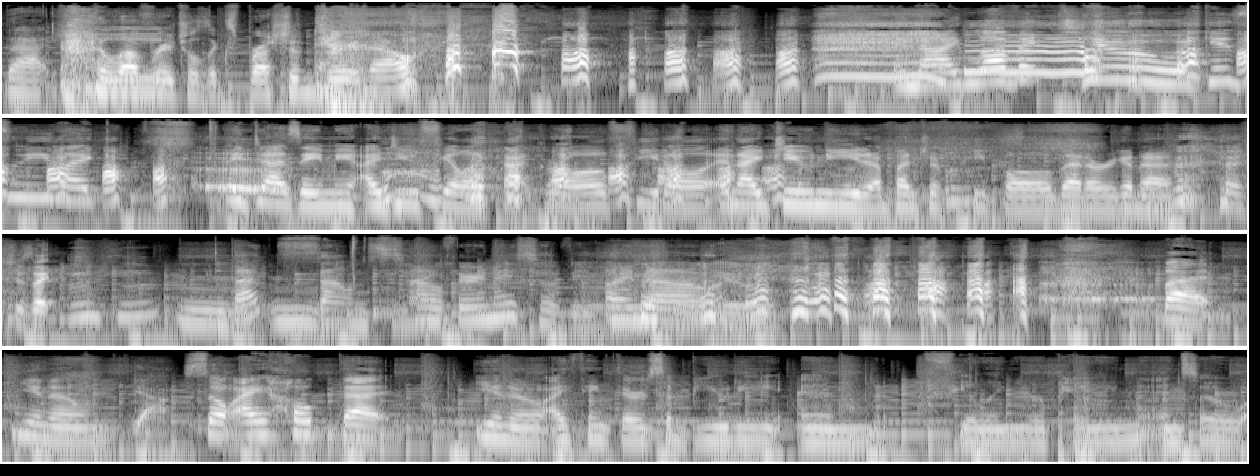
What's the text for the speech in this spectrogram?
that I love Rachel's expressions right now. and I love it too. It gives me like it does, Amy. I do feel like that girl fetal, and I do need a bunch of people that are gonna. She's like, mm-hmm, that sounds Oh, nice. very nice of you. I know. But you know, Yeah. So I hope that you know. I think there's a beauty in feeling your pain, and so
